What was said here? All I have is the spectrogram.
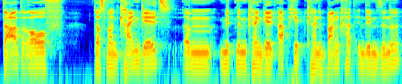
darauf, dass man kein Geld ähm, mitnimmt, kein Geld abhebt, keine Bank hat in dem Sinne,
